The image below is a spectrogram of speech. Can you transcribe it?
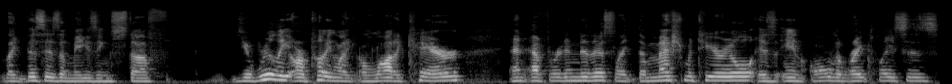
like, this is amazing stuff. You really are putting, like, a lot of care and effort into this. Like, the mesh material is in all the right places.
